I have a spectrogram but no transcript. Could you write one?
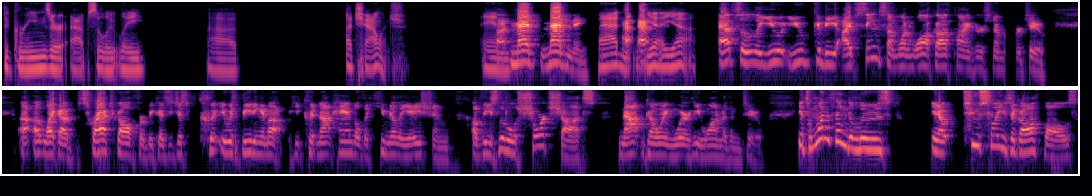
the greens are absolutely uh, a challenge and uh, mad maddening. Maddening, a- yeah, yeah, absolutely. You you could be. I've seen someone walk off Pinehurst number two uh, uh, like a scratch golfer because he just could it was beating him up he could not handle the humiliation of these little short shots not going where he wanted them to it's one thing to lose you know two sleeves of golf balls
